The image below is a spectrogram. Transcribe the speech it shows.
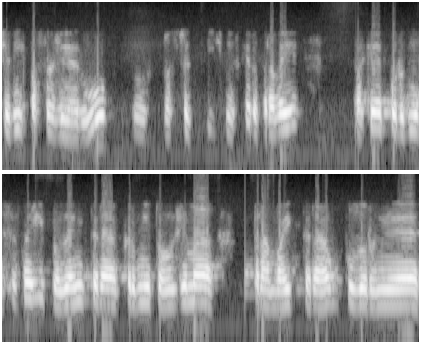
černých pasažérů v prostředcích městské dopravy. Také podobně se snaží Plzeň, která kromě toho, že má tramvaj, která upozorňuje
